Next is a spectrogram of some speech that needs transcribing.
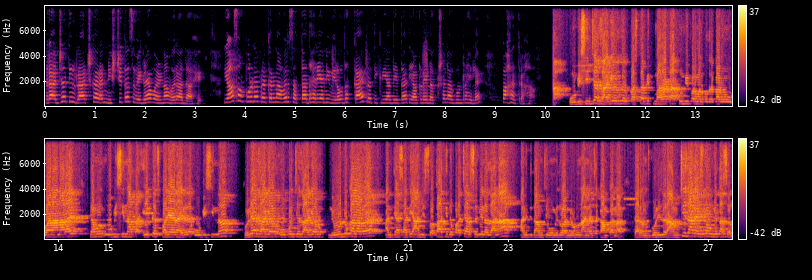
राज्यातील राजकारण निश्चितच वेगळ्या वळणावर आलं आहे. या संपूर्ण प्रकरणावर सत्ताधारी आणि विरोधक काय प्रतिक्रिया देतात याकडे लक्ष लागून राहिलंय. पाहत रहा. ओबीसीच्या जागेवर जर प्रस्थापित मराठा कुणबी प्रमाणपत्र काढून उभा राहणार आहेत त्यामुळे ओबीसीना आता एकच पर्याय राहिलेला आहे. ओबीसीनं खुल्या जागेवर ओपनच्या जागेवर निवडणुका लढवा आणि त्यासाठी आम्ही स्वतः तिथं प्रचार सभेला जाणार आणि तिथं आमचे उमेदवार निवडून आणण्याचं काम करणार. कारण कोणी जर आमची जागा हिसकावून घेत असेल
